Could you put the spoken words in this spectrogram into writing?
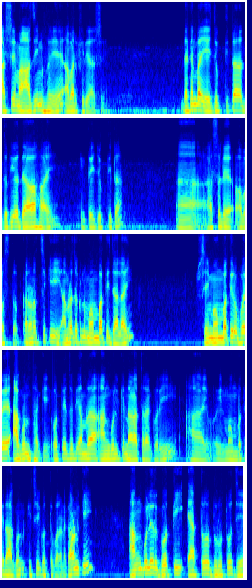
আরশে মা আজিম হয়ে আবার ফিরে আসে? দেখেন ভাই এই যুক্তিটা যদিও দেওয়া হয়, কিন্তু এই যুক্তিটা আসলে অবাস্তব। কারণ হচ্ছে কি আমরা যখন মোমবাতি জ্বালাই সেই মোমবাতির উপরে আগুন থাকে। ওতে যদি আমরা আঙ্গুলকে নাড়াচাড়া করি, ওই মোমবাতির আগুন কিছুই করতে পারে না। কারণ কি? আঙ্গুলের গতি এত দ্রুত যে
